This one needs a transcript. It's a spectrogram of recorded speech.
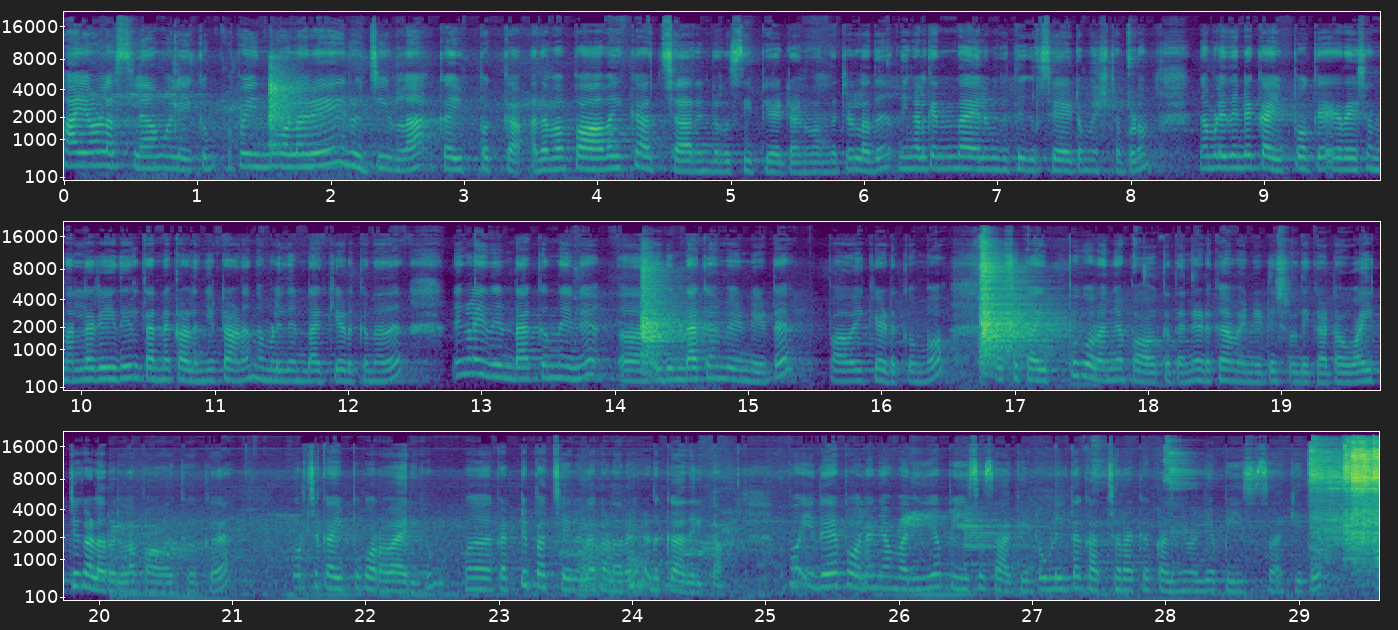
Hi all അസ്സാം വലൈക്കും അപ്പോൾ ഇന്ന് വളരെ രുചിയുള്ള കൈപ്പക്ക അഥവാ പാവയ്ക്ക അച്ചാറിന്റെ റെസിപ്പി ആയിട്ടാണ് വന്നിട്ടുള്ളത്. നിങ്ങൾക്ക് എന്തായാലും ഇത് തീർച്ചയായിട്ടും ഇഷ്ടപ്പെടും. നമ്മളിതിന്റെ കയ്പ്പൊക്കെ ഏകദേശം നല്ല രീതിയിൽ തന്നെ കളഞ്ഞിട്ടാണ് നമ്മളിത് ഉണ്ടാക്കിയെടുക്കുന്നത്. നിങ്ങൾ ഇത് ഉണ്ടാക്കുന്നതിന് ഇതുണ്ടാക്കാൻ വേണ്ടിയിട്ട് പാവയ്ക്ക എടുക്കുമ്പോൾ കുറച്ച് കയ്പ്പ് കുറഞ്ഞ പാവയ്ക്ക തന്നെ എടുക്കാൻ വേണ്ടിയിട്ട് ശ്രദ്ധിക്കാം കേട്ടോ വൈറ്റ് കളറുള്ള പാവയ്ക്കൊക്കെ കുറച്ച് കയ്പ്പ് കുറവായിരിക്കും. കട്ടിപ്പച്ചയിലുള്ള കളർ എടുക്കാതിരിക്കാം. അപ്പോൾ ഇതേപോലെ ഞാൻ വലിയ പീസസ് ആക്കിയിട്ട് ഉള്ളിലത്തെ കച്ചറൊക്കെ കളഞ്ഞ് വലിയ പീസസ് ആക്കിയിട്ട്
